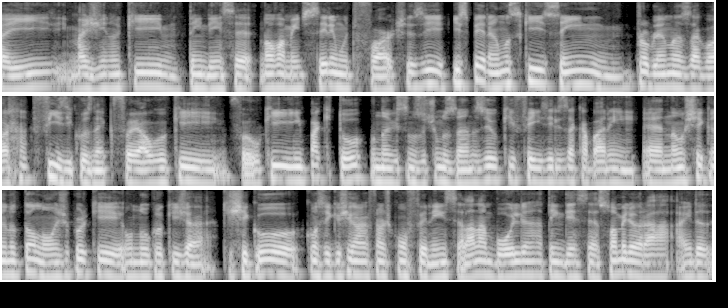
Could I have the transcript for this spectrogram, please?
aí. Imagino que tendência novamente serem muito fortes e esperamos que sem problemas agora físicos, né? Que foi algo que foi o que impactou o Nuggets nos últimos anos e o que fez eles acabarem é, não chegando tão longe, porque o núcleo que já que chegou, conseguiu chegar na final de conferência lá na bolha, a tendência é só melhorar. Ainda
